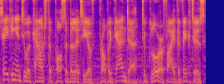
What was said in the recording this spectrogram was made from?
Taking into account the possibility of propaganda to glorify the victors,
